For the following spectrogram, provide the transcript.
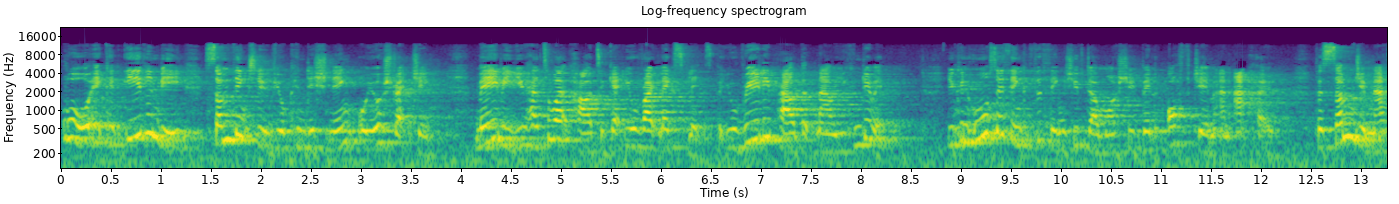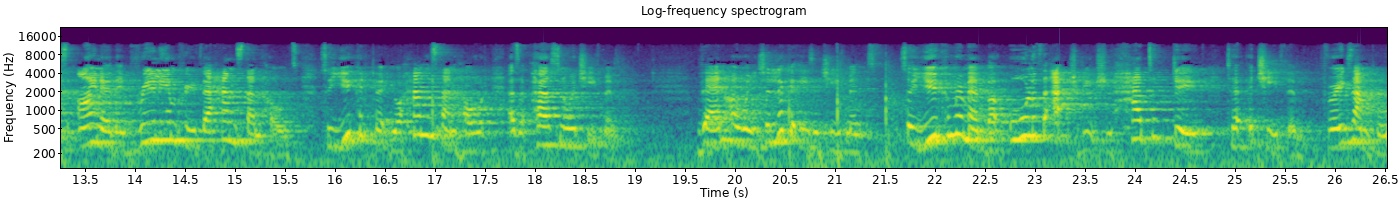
Or it could even be something to do with your conditioning or your stretching. Maybe you had to work hard to get your right leg splits, but you're really proud that now you can do it. You can also think of the things you've done whilst you've been off gym and at home. For some gymnasts, I know they've really improved their handstand holds, so you could put your handstand hold as a personal achievement. Then I want you to look at these achievements so you can remember all of the attributes you had to do to achieve them. For example,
